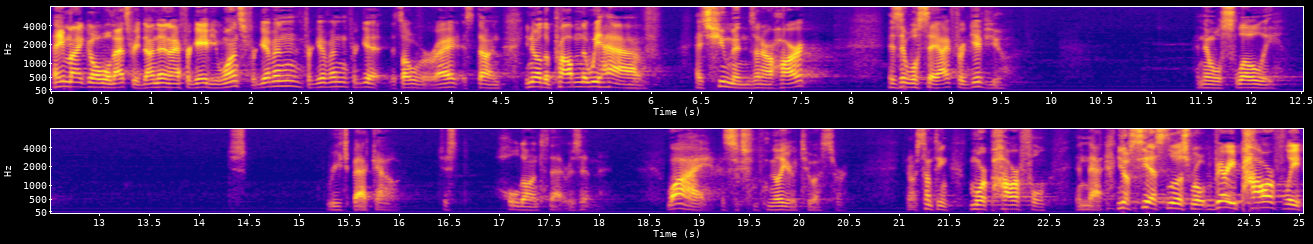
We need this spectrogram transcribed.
Now you might go, well, that's redundant. I forgave you once, forgiven, forgiven, forget. It's over, right? It's done. You know, the problem that we have as humans in our heart is that we'll say, I forgive you. And then we'll slowly just reach back out, hold on to that resentment. Why? It's familiar to us, or you know, something more powerful than that. You know, C.S. Lewis wrote very powerfully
